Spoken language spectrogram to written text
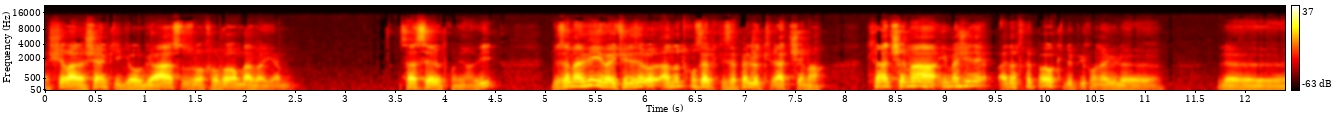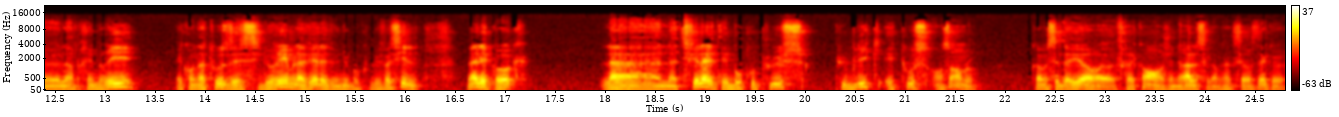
Ashira Hashem qui Mavayam. Ça, c'est le premier avis. Deuxième avis, il va utiliser un autre concept qui s'appelle le Kriyat Shema. Kriyat Shema, imaginez, à notre époque, depuis qu'on a eu l'imprimerie, et qu'on a tous des sidurim, la vie elle est devenue beaucoup plus facile. Mais à l'époque, la, la tfila était beaucoup plus publique et tous ensemble. Comme c'est d'ailleurs euh, fréquent, en général, c'est comme ça que c'est resté que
